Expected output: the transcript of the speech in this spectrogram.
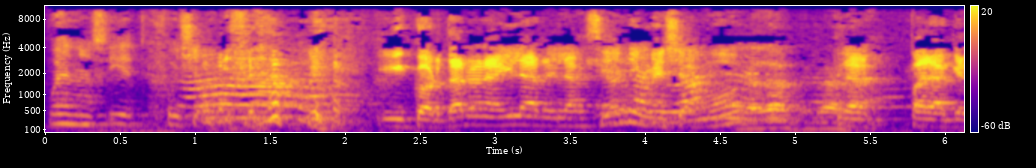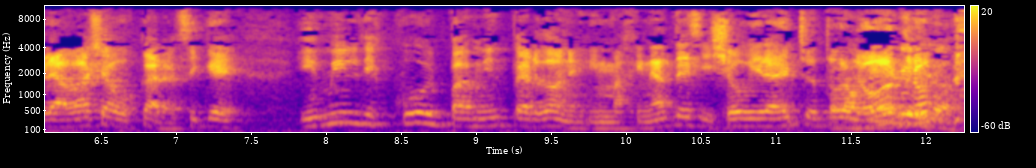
Bueno, sí, este fue yo. y cortaron ahí la relación y me llamó Claro, para que la vaya a buscar. Así que, y mil disculpas, mil perdones. Imagínate si yo hubiera hecho todo Los lo otro.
